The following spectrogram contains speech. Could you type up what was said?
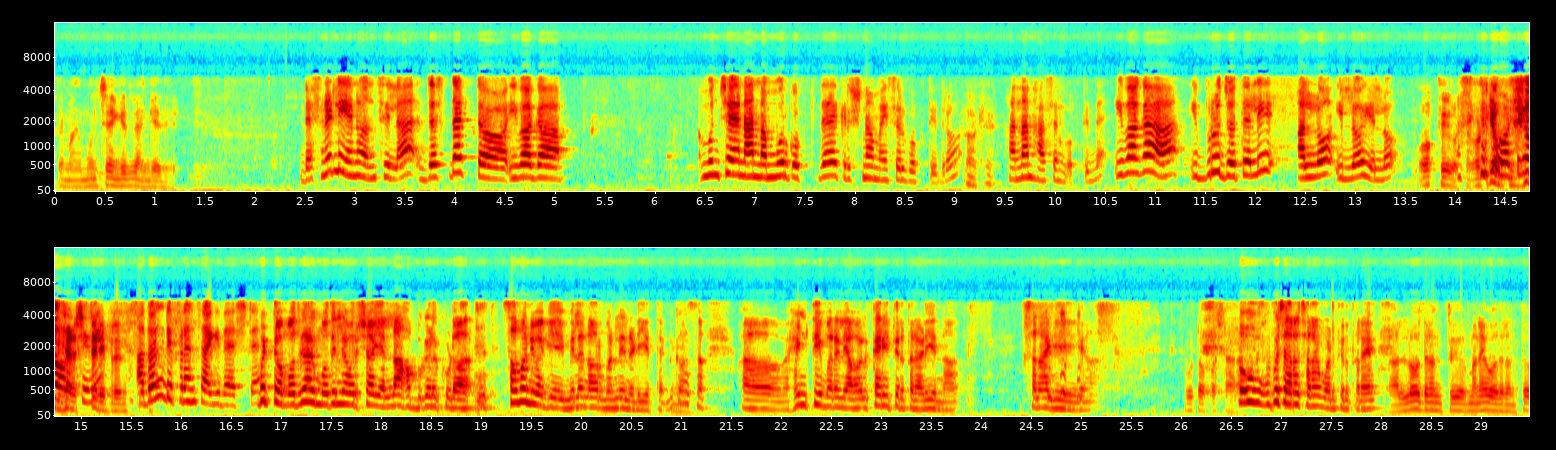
ಸೇಮ್ ಮುಂಚೆ ಹೆಂಗಿದ್ವಿ ಹಂಗೆ ಇದೀವಿ ಡೆಫಿನೆಟ್ಲಿ ಏನು ಅನ್ಸಿಲ್ಲ ಜಸ್ಟ್ ದಟ್ ಇವಾಗ ಮುಂಚೆ ನಾನ್ ನಮ್ಮೂರ್ಗ್ ಹೋಗ್ತಿದ್ದೆ ಕೃಷ್ಣ ಮೈಸೂರ್ಗ್ ಹೋಗ್ತಿದ್ರು. ನಾನು ಹಾಸನ್ಗೆ ಹೋಗ್ತಿದ್ದೆ. ಇವಾಗ ಇಬ್ರು ಜೊತೆಲಿ ಅಲ್ಲೋ ಇಲ್ಲೋ ಎಲ್ಲೋ. ಅದೊಂದು ಡಿಫ್ರೆನ್ಸ್ ಆಗಿದೆ ಅಷ್ಟೇ. ಬಟ್ ಮದುವೆ ಮೊದಲನೇ ವರ್ಷ ಎಲ್ಲಾ ಹಬ್ಬಗಳು ಕೂಡ ಸಾಮಾನ್ಯವಾಗಿ ಮಿಲನ್ ಅವ್ರ ಮನೇಲಿ ನಡೆಯುತ್ತೆ. ಬಿಕಾಸ್ ಹೆಂಡತಿ ಮನೇಲಿ ಯಾವಾಗಲೂ ಕರಿತಿರ್ತಾರೆ ಅಳಿಯನ್ನ. ಚೆನ್ನಾಗಿ ಊಟೋಪಚಾರ. ಉಪಚಾರ ಚೆನ್ನಾಗಿ ಮಾಡ್ತಿರ್ತಾರೆ. ಅಲ್ಲೋದ್ರಂತೂ ಇವ್ರ ಮನೆಗೆ ಹೋದ್ರಂತೂ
